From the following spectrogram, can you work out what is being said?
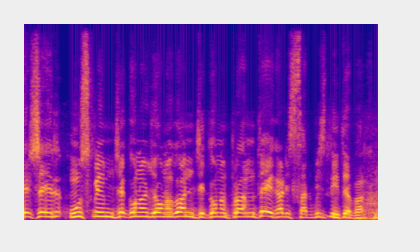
দেশের মুসলিম যে কোনো জনগণ, যে কোনো প্রান্তে গাড়ির সার্ভিস নিতে পারেন।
